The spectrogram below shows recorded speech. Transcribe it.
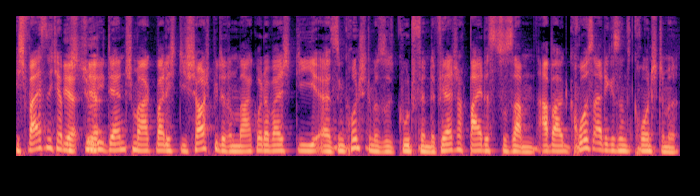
Ich weiß nicht, ob ja, ich Judy ja. Dench mag, weil ich die Schauspielerin mag oder weil ich die äh, Synchronstimme so gut finde. Vielleicht auch beides zusammen, aber großartige Synchronstimme.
